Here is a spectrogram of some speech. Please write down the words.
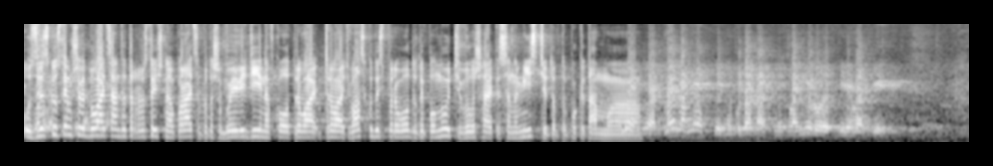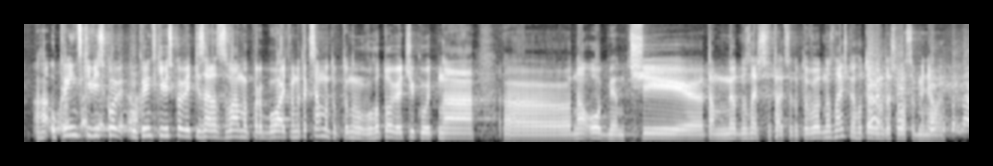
У зв'язку з тим, що відбувається антитерористична операція, про те, що бойові дії навколо тривають, вас кудись переводити планують, чи ви лишаєтеся на місці, тобто поки там. е, Нет, нет, мы на месте, никуда нас не планируют перевозить. Ага, українські військові, українські військові, які зараз з вами перебувають, вони так само, тобто, ну, готові очікують на, е, на обмін, чи е, там неоднозначна ситуація? Тобто ви однозначно готові на те, що вас обміняли? 14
